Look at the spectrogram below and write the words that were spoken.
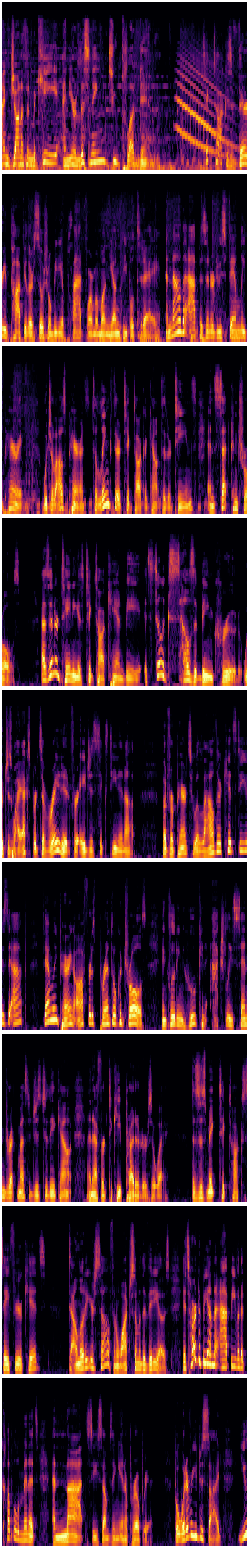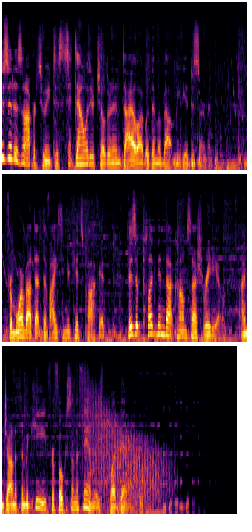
I'm Jonathan McKee, and you're listening to Plugged In. TikTok is a very popular social media platform among young people today, and now the app has introduced family pairing, which allows parents to link their TikTok account to their teens and set controls. As entertaining as TikTok can be, it still excels at being crude, which is why experts have rated it for ages 16 and up. But for parents who allow their kids to use the app, Family Pairing offers parental controls, including who can actually send direct messages to the account, an effort to keep predators away. Does this make TikTok safe for your kids? Download it yourself and watch some of the videos. It's hard to be on the app even a couple of minutes and not see something inappropriate. But whatever you decide, use it as an opportunity to sit down with your children and dialogue with them about media discernment. For more about that device in your kid's pocket, visit pluggedin.com slash radio. I'm Jonathan McKee for Focus on the Family's Plugged In.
